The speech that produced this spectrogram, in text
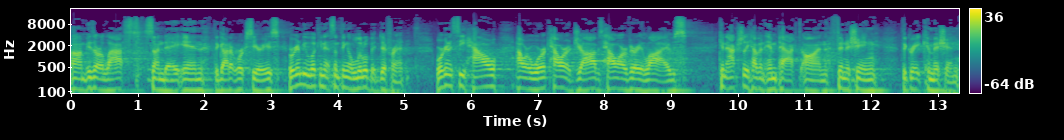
um, is our last Sunday in the God at Work series. We're going to be looking at something a little bit different. We're going to see how our work, how our jobs, how our very lives can actually have an impact on finishing the Great Commission.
